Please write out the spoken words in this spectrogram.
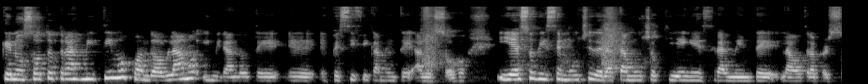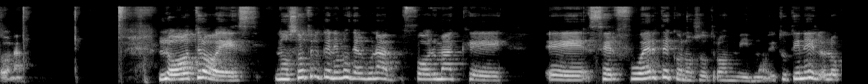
que nosotros transmitimos cuando hablamos y mirándote eh, específicamente a los ojos. Y eso dice mucho y delata mucho quién es realmente la otra persona. Lo otro es, nosotros tenemos de alguna forma que eh, ser fuerte con nosotros mismos. Y tú tienes lo,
